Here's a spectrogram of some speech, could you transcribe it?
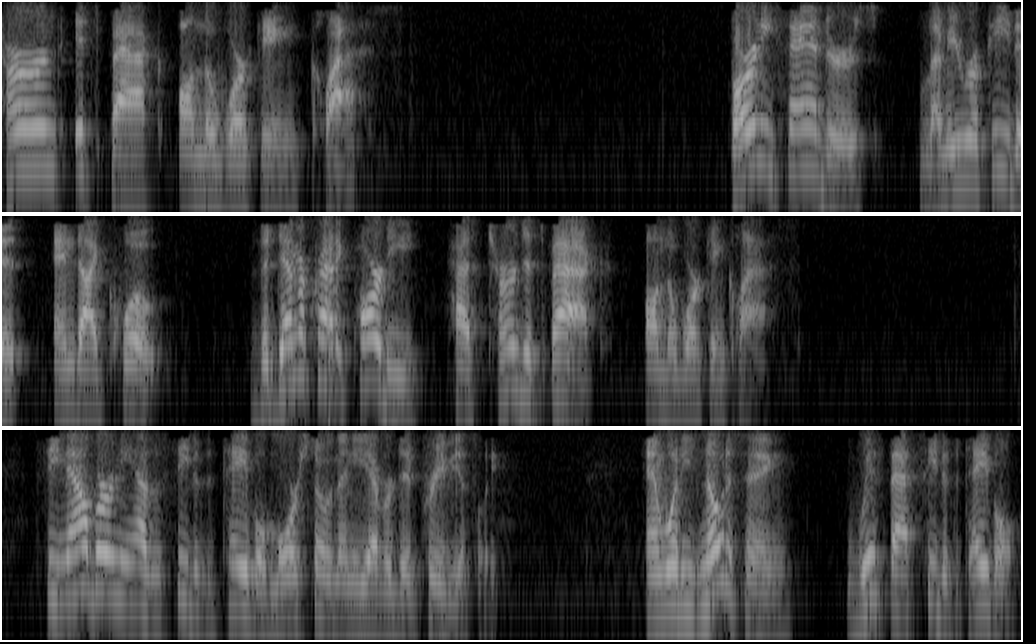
turned its back on the working class. Bernie Sanders let me repeat it, and I quote, the Democratic Party has turned its back on the working class. See, now Bernie has a seat at the table more so than he ever did previously. And what he's noticing with that seat at the table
